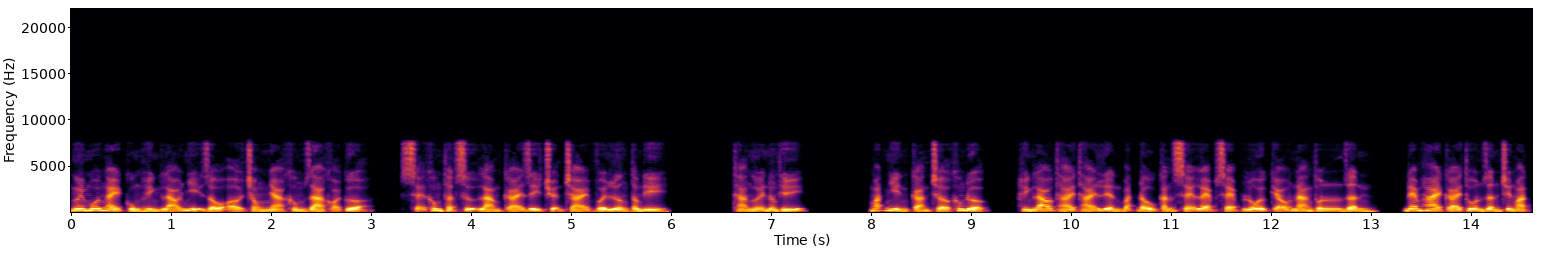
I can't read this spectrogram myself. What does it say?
ngươi mỗi ngày cùng hình lão nhị giấu ở trong nhà không ra khỏi cửa, sẽ không thật sự làm cái gì chuyện trái với lương tâm đi. Thả ngươi nương thí. Mắt nhìn cản trở không được, hình lao thái thái liền bắt đầu cắn xé lẹp xẹp lôi kéo nàng thôn dân, đem hai cái thôn dân trên mặt,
